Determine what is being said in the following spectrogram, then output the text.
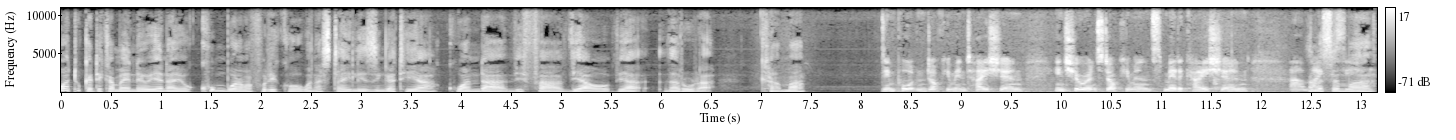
watu katika maeneo yanayokumbwa na mafuriko wanastahili zingatia kuandaa vifaa vyao vya dharura kama Important documentation, insurance documents, medication. Uh, you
